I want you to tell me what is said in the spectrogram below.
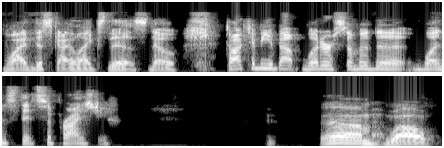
why this guy likes this. No. Talk to me about what are some of the ones that surprised you? Um well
